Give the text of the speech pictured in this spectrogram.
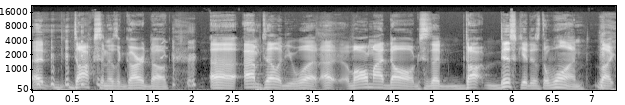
Uh, Dachshund is a guard dog. Uh, I'm telling you what, uh, of all my dogs, the do- biscuit is the one. Like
